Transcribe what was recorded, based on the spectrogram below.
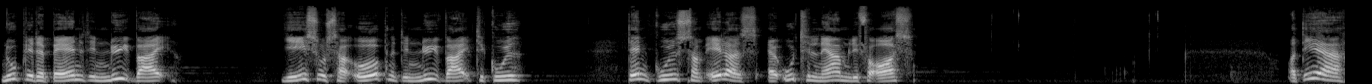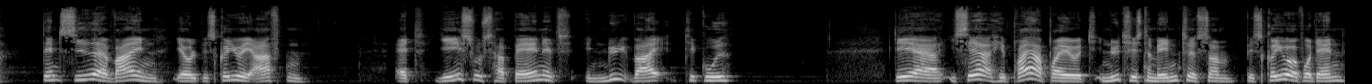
nu blev der banet en ny vej. Jesus har åbnet en ny vej til Gud. Den Gud, som ellers er utilnærmelig for os. Og det er den side af vejen, jeg vil beskrive i aften, at Jesus har banet en ny vej til Gud. Det er især Hebræerbrevet i Nytestamentet, som beskriver, hvordan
